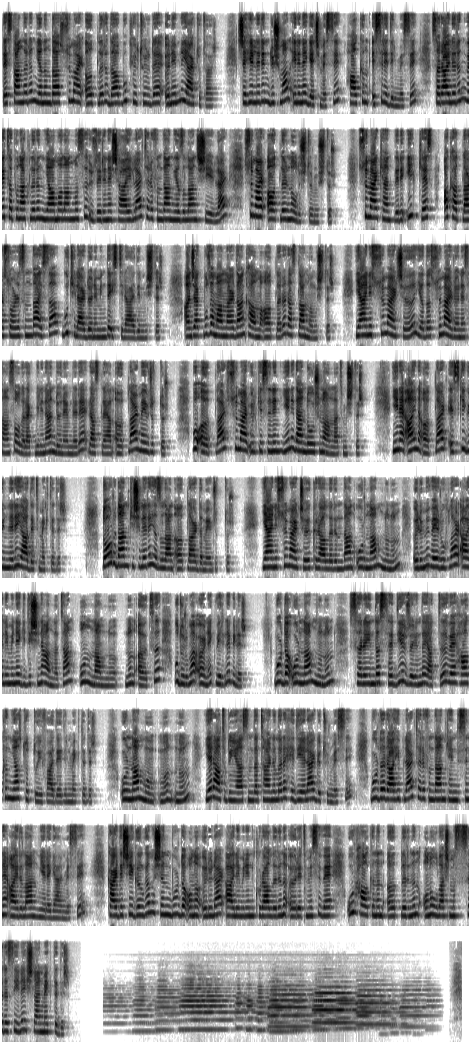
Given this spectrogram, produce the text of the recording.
Destanların yanında Sümer ağıtları da bu kültürde önemli yer tutar. Şehirlerin düşman eline geçmesi, halkın esir edilmesi, sarayların ve tapınakların yağmalanması üzerine şairler tarafından yazılan şiirler Sümer ağıtlarını oluşturmuştur. Sümer kentleri ilk kez Akatlar sonrasındaysa Gutiler döneminde istila edilmiştir. Ancak bu zamanlardan kalma ağıtlara rastlanmamıştır. Yani Sümer çağı ya da Sümer Rönesansı olarak bilinen dönemlere rastlayan ağıtlar mevcuttur. Bu ağıtlar Sümer ülkesinin yeniden doğuşunu anlatmıştır. Yine aynı ağıtlar eski günleri yad etmektedir. Doğrudan kişilere yazılan ağıtlar da mevcuttur. Yani Sümer çağı krallarından Ur-Namnu'nun ölümü ve ruhlar alemine gidişini anlatan Un-Namnu'nun ağıtı bu duruma örnek verilebilir. Burada Ur-Namnu'nun sarayında sedye üzerinde yattığı ve halkın yas tuttuğu ifade edilmektedir. Urnammu'nun yeraltı dünyasında tanrılara hediyeler götürmesi, burada rahipler tarafından kendisine ayrılan yere gelmesi, kardeşi Gılgamış'ın burada ona ölüler aleminin kurallarını öğretmesi ve Ur halkının ağıtlarının ona ulaşması sırasıyla işlenmektedir.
